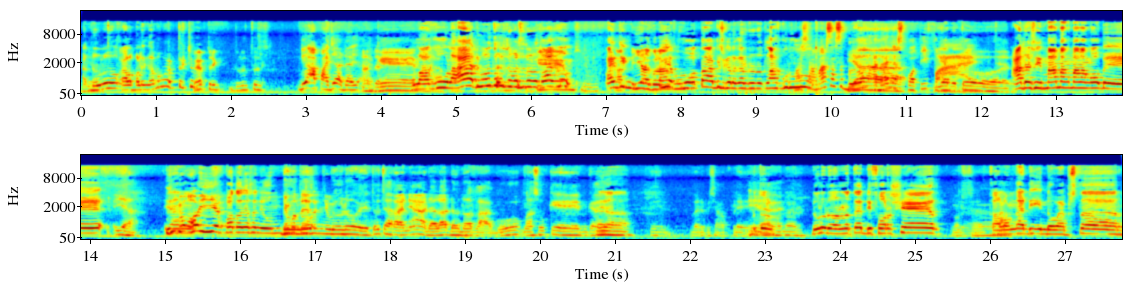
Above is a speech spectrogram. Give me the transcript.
Dulu kalau paling gampang Web3 cuma web trick dulu tuh Dia apa aja ada ada, Ada. game. lagu lah, ah, dulu tuh cuma download lagu. Anjing. Iya, lagu-lagu. Iya, kuota habis gara-gara download lagu dulu. Masa-masa sebelum Iya. adanya Spotify. iya betul Ada sih Mamang-mamang Obe iya yang Oh, iya. fotonya senyum. Dulu, fotonya senyum. dulu itu caranya adalah download lagu masukin ke Iya. ini, baru bisa play Betul. bener. Dulu downloadnya di Forshare. Kalau nggak di Indo Webster.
